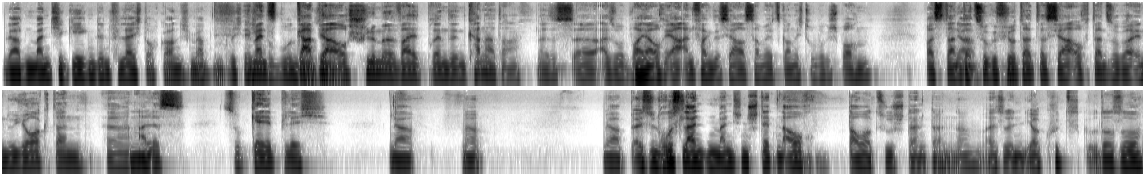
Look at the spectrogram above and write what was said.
werden manche Gegenden vielleicht auch gar nicht mehr richtig Ich meine, es gab ja sein. auch schlimme Waldbrände in Kanada. Das ist, äh, also Mhm. war ja auch eher Anfang des Jahres, haben wir jetzt gar nicht drüber gesprochen. Was dann Ja. dazu geführt hat, dass ja auch dann sogar in New York dann äh, Mhm. alles so gelblich. Ja, ja. Ja, ist in Russland in manchen Städten auch Dauerzustand dann. Ne? Also in Irkutsk oder so.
